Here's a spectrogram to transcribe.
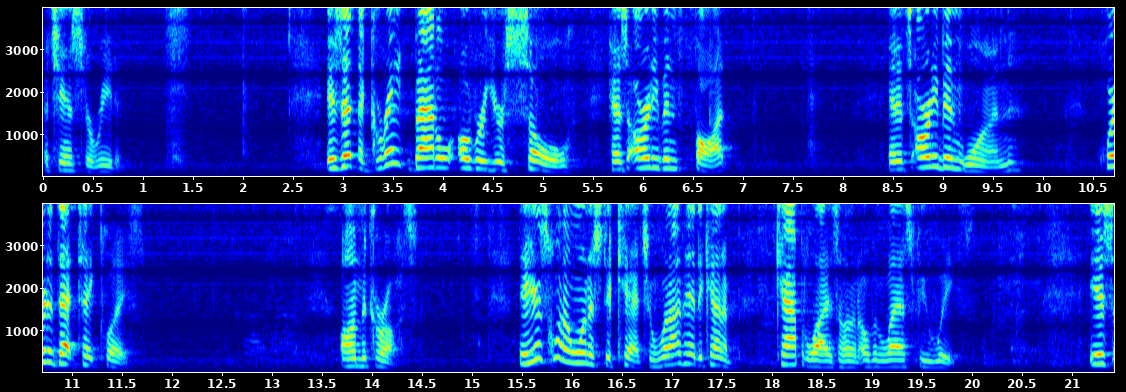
a chance to read it, is that the great battle over your soul has already been fought and it's already been won. Where did that take place? On the cross. Now, here's what I want us to catch, and what I've had to kind of capitalize on over the last few weeks is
